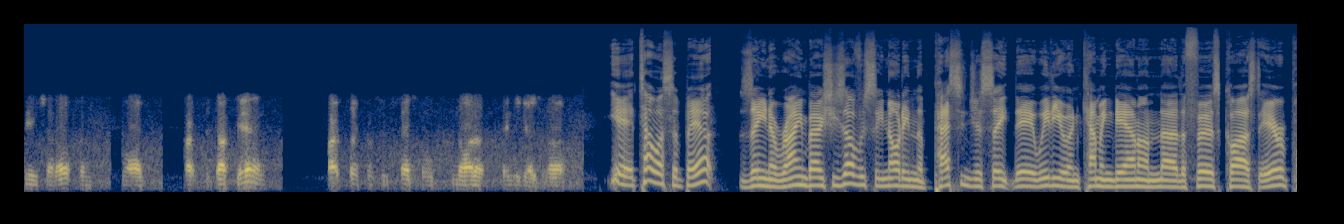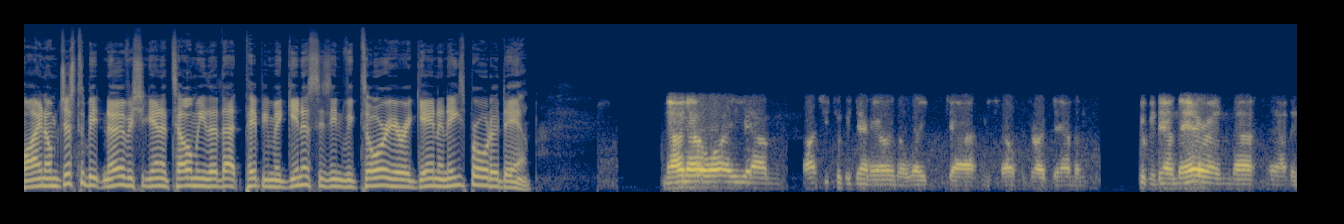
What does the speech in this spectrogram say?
finish that off and uh, hope to duck down and hopefully some successful night at Bendigo tonight. Yeah, tell us about Xena Rainbow. She's obviously not in the passenger seat there with you and coming down on uh, the first class aeroplane. I'm just a bit nervous. You're going to tell me that that Pepe McGuinness is in Victoria again and he's brought her down. No, no, I um, I actually took her down early in the week uh, myself. I drove down and took her down there and uh, I had to,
